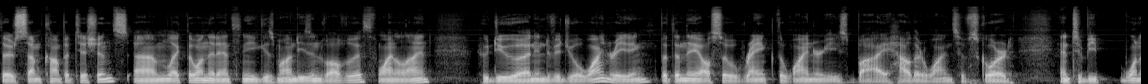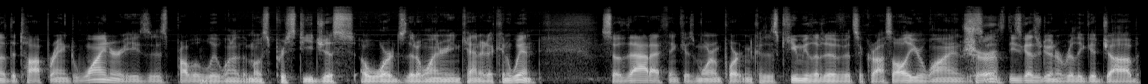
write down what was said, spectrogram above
there's some competitions um, like the one that Anthony Gismondi is involved with, WineAlign, who do an individual wine rating, but then they also rank the wineries by how their wines have scored. And to be one of the top ranked wineries is probably one of the most prestigious awards that a winery in Canada can win. So that I think is more important because it's cumulative. It's across all your wines. Sure. So these guys are doing a really good job.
